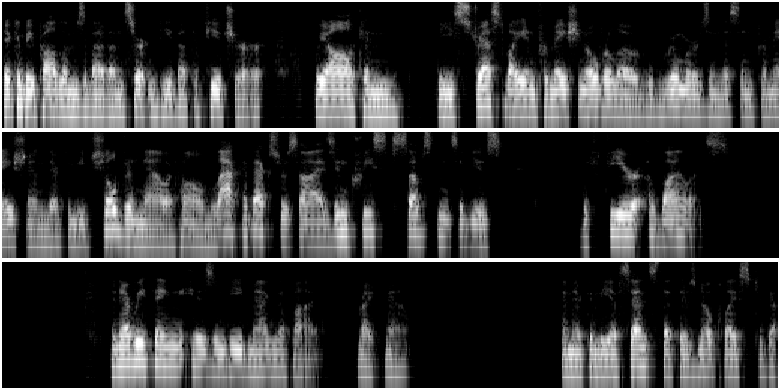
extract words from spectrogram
There can be problems about uncertainty about the future. We all can be stressed by information overload with rumors and misinformation. There can be children now at home, lack of exercise, increased substance abuse, the fear of violence. And everything is indeed magnified right now. And there can be a sense that there's no place to go.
